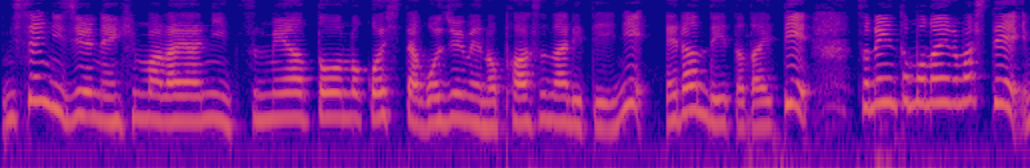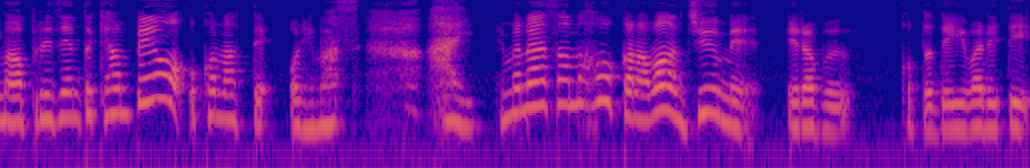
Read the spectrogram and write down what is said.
2020年ヒマラヤに爪痕を残した50名のパーソナリティに選んでいただいて、それに伴いまして、今プレゼントキャンペーンを行っております。はい。ヒマラヤさんの方からは10名選ぶことで言われて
